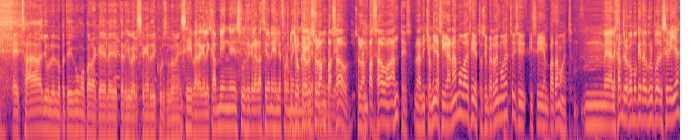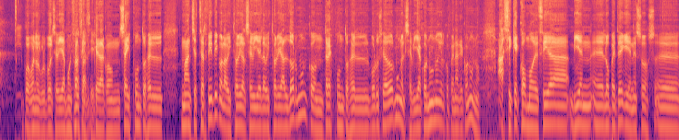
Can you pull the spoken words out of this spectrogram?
Está Julen Lopetegui como para que le tergiversen el discurso también. Sí, para que le cambien eh, sus declaraciones y le formen. Yo creo que se lo han pasado, se lo han pasado antes. Le han dicho, mira, si ganamos va a decir esto, si perdemos esto y si, y si empatamos esto. Mm, Alejandro, ¿cómo queda el grupo del Sevilla? Pues bueno, el grupo del Sevilla es muy fácil. fácil. Queda con seis puntos el Manchester City, con la victoria al Sevilla y la victoria al Dortmund, con tres puntos el Borussia Dortmund, el Sevilla con uno y el Copenhague con uno. Así que como decía bien eh, Lopetegui en esos eh,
